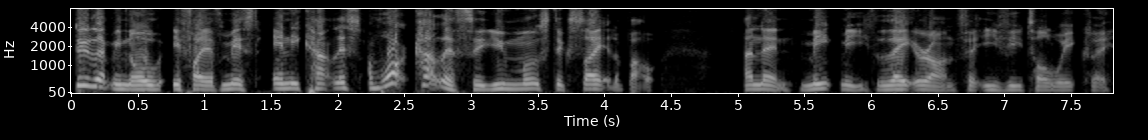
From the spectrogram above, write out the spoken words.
Do let me know if I have missed any catalysts and what catalysts are you most excited about. And then meet me later on for eVTOL Weekly.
